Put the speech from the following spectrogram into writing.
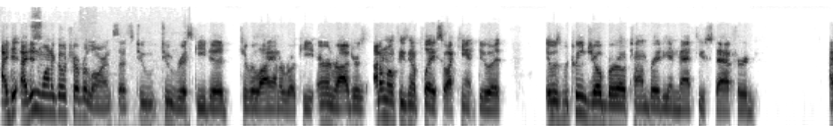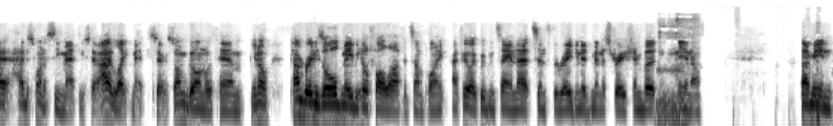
I did. I didn't want to go Trevor Lawrence. That's too too risky to to rely on a rookie. Aaron Rodgers. I don't know if he's going to play, so I can't do it. It was between Joe Burrow, Tom Brady, and Matthew Stafford. I, I just want to see Matthew Stafford. I like Matthew Stafford, so I'm going with him. You know, Tom Brady's old. Maybe he'll fall off at some point. I feel like we've been saying that since the Reagan administration, but mm-hmm. you know, I mean,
